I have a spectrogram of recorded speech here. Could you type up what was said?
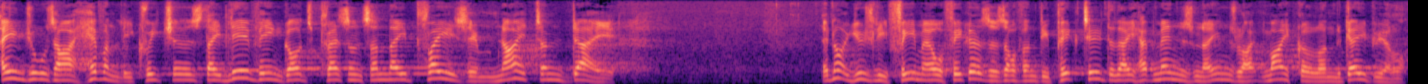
Angels are heavenly creatures. They live in God's presence and they praise Him night and day. They're not usually female figures as often depicted. They have men's names like Michael and Gabriel.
